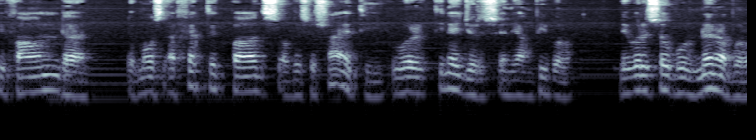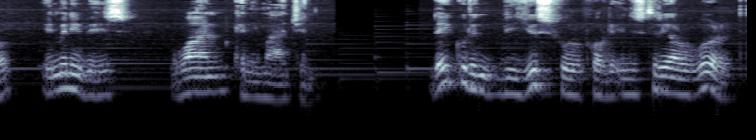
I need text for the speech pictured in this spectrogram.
He found that the most affected parts of the society were teenagers and young people. They were so vulnerable in many ways one can imagine. They couldn't be useful for the industrial world.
